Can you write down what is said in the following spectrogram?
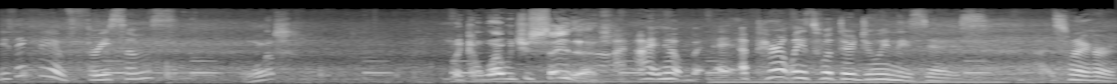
You think they have threesomes? What? Like, why would you say that? I, I know, but uh, apparently it's what they're doing these days. That's what I heard.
